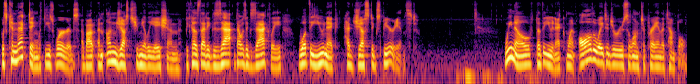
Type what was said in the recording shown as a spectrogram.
was connecting with these words about an unjust humiliation because that, exact, that was exactly what the eunuch had just experienced. We know that the eunuch went all the way to Jerusalem to pray in the temple.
